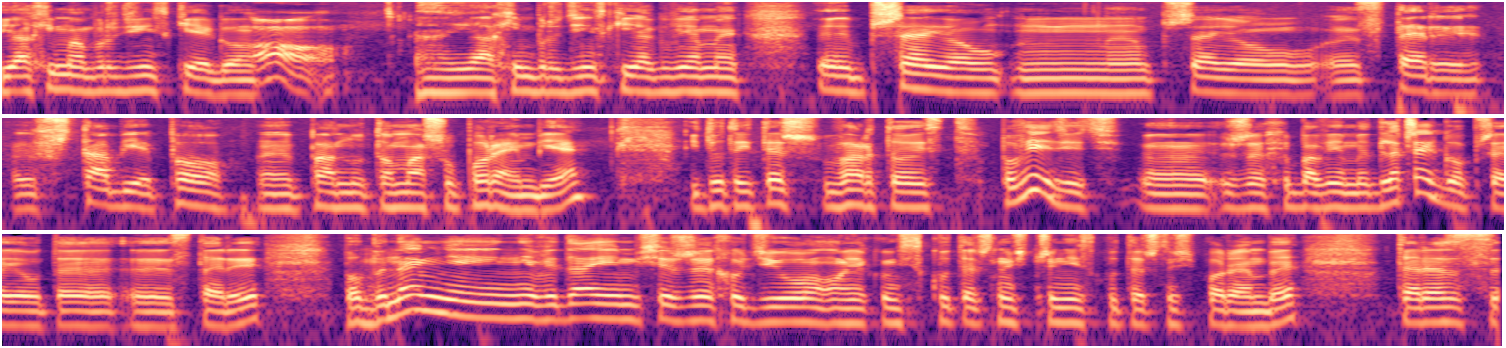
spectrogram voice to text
Joachima Brudzińskiego. O, Joachim Brudziński, jak wiemy, y, przejął, mm, przejął y, stery w sztabie po y, panu Tomaszu Porębie. I tutaj też warto jest powiedzieć, że chyba wiemy, dlaczego przejął te stery, bo bynajmniej nie wydaje mi się, że chodziło o jakąś skuteczność czy nieskuteczność Poręby. Teraz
